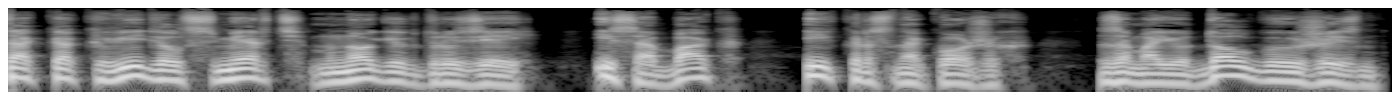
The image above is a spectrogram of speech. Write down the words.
так как видел смерть многих друзей, и собак, и краснокожих, за мою долгую жизнь,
